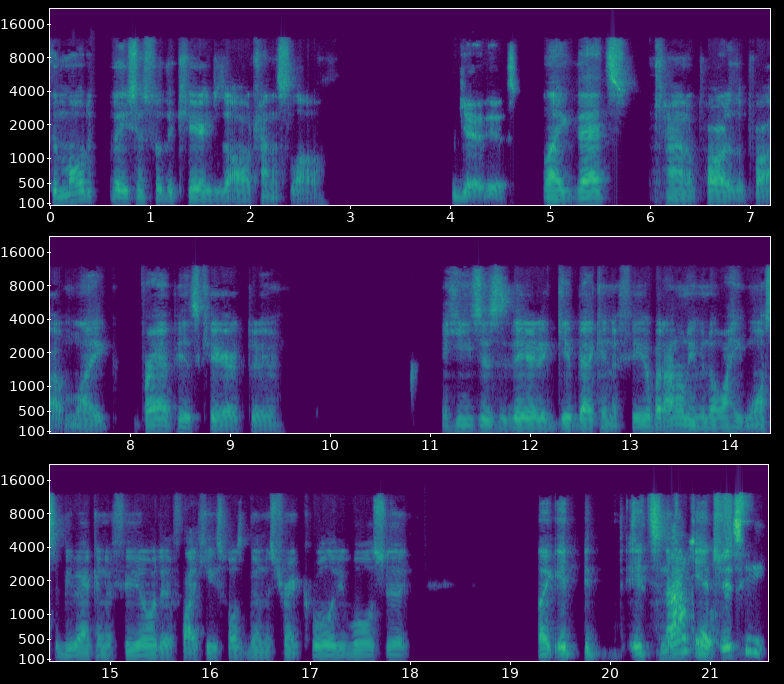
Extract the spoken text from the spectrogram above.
The motivations for the characters are all kind of slow. Yeah, it is. like that's kind of part of the problem. Like Brad Pitt's character, he's just there to get back in the field, but I don't even know why he wants to be back in the field if like he's supposed to be on this tranquility bullshit. Like it, it it's not. Is he?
